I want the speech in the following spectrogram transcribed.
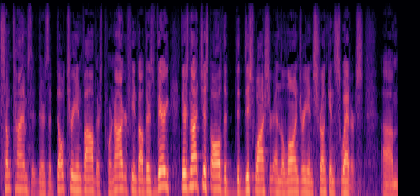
sometimes there's adultery involved, there's pornography involved. There's very, there's not just all the, the dishwasher and the laundry and shrunken sweaters. Um,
